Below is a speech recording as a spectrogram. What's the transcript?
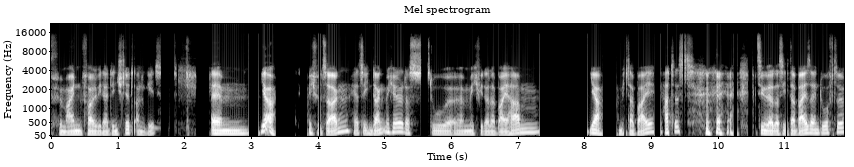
für meinen Fall wieder den Schnitt angeht. Ähm, ja, ich würde sagen, herzlichen Dank, Michael, dass du äh, mich wieder dabei haben, ja, mich dabei hattest, beziehungsweise dass ich dabei sein durfte.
